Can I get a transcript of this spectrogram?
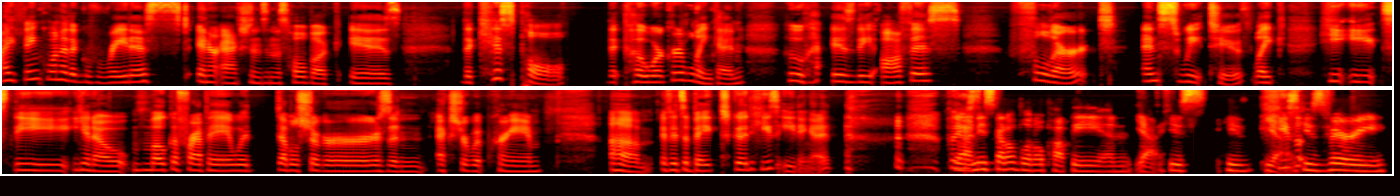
I think one of the greatest interactions in this whole book is the kiss poll that coworker Lincoln, who is the office flirt and sweet tooth, like he eats the, you know, mocha frappe with double sugars and extra whipped cream. Um, if it's a baked good, he's eating it. but yeah he's- and he's got a little puppy and yeah he's he's yeah He's- he's, very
